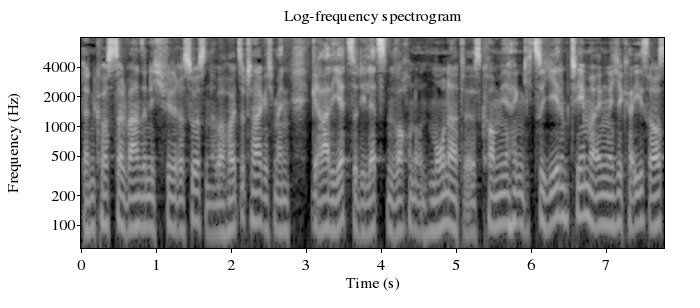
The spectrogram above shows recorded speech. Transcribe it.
Dann kostet halt wahnsinnig viel Ressourcen. Aber heutzutage, ich meine, gerade jetzt, so die letzten Wochen und Monate, es kommen ja eigentlich zu jedem Thema irgendwelche KIs raus.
